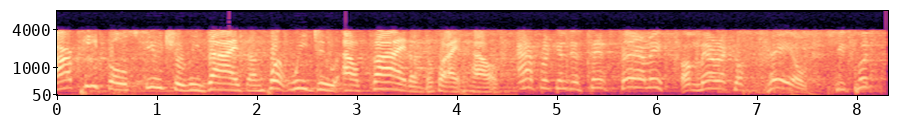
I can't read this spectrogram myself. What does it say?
our people's future resides on what we do outside of the White House. African descent fairly, America failed. She put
